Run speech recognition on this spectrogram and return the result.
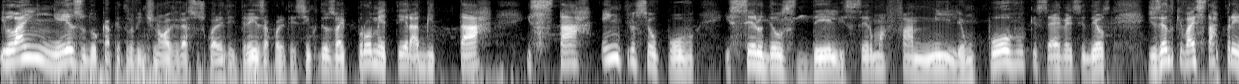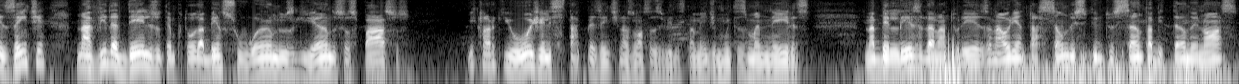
E lá em Êxodo, capítulo 29, versos 43 a 45, Deus vai prometer habitar, estar entre o seu povo e ser o Deus deles, ser uma família, um povo que serve a esse Deus, dizendo que vai estar presente na vida deles o tempo todo, abençoando-os, guiando seus passos. E claro que hoje ele está presente nas nossas vidas também de muitas maneiras na beleza da natureza, na orientação do Espírito Santo habitando em nós,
